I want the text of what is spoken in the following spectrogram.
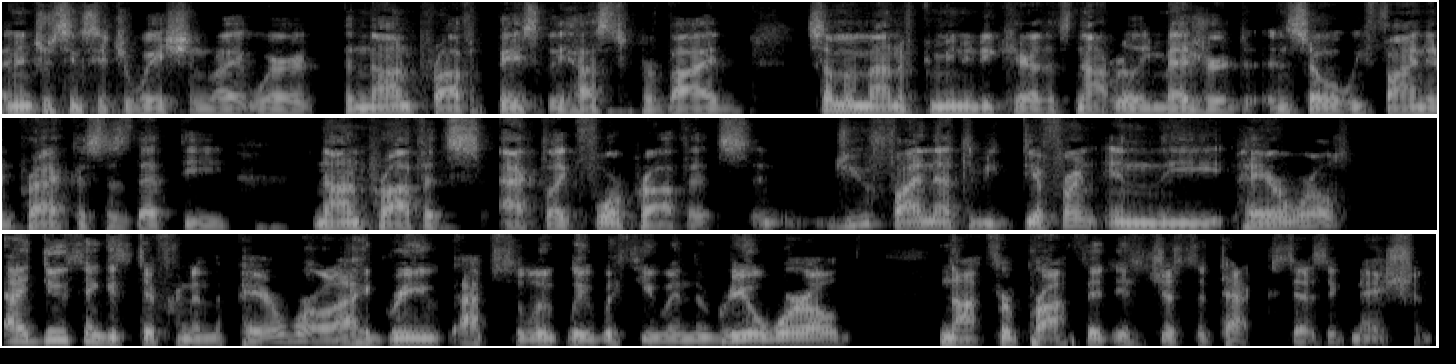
an interesting situation, right? Where the nonprofit basically has to provide some amount of community care that's not really measured, and so what we find in practice is that the nonprofits act like for profits. Do you find that to be different in the payer world? I do think it's different in the payer world. I agree absolutely with you in the real world not for profit is just a tax designation.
